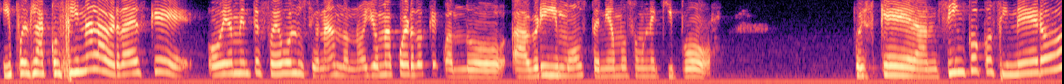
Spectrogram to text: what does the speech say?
Y pues la cocina, la verdad es que obviamente fue evolucionando, ¿no? Yo me acuerdo que cuando abrimos teníamos a un equipo, pues que eran cinco cocineros,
